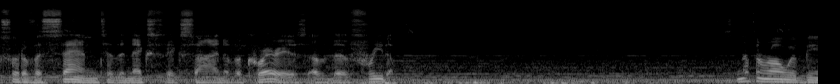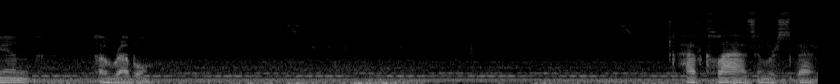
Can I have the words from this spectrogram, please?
sort of ascend to the next fixed sign of Aquarius, of the freedom. Nothing wrong with being a rebel. Have class and respect.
